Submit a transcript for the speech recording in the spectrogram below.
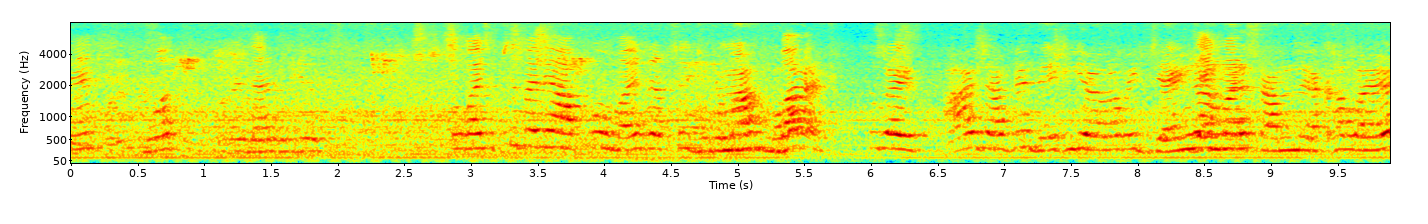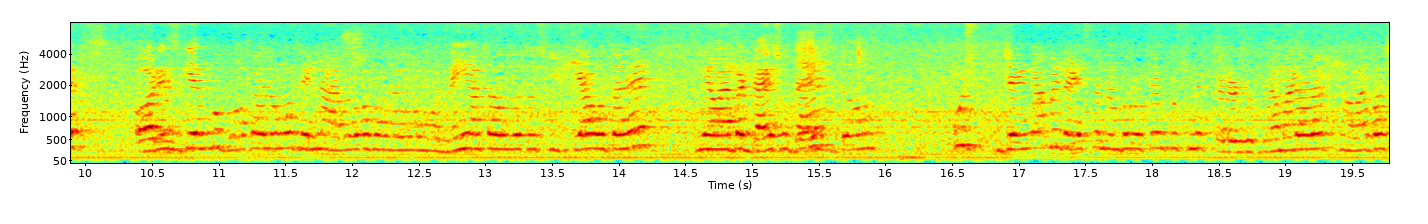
हैं बहुत मज़ेदार वीडियो। तो भाई सबसे पहले आपको हमारी तरफ़ से जुम्मा मुबारक तो गाइस आज आपने देख लिया होगा भाई जेंगा हमारे सामने रखा हुआ है और इस गेम को बहुत सारे लोगों को खेलना आता होगा बहुत सारे लोगों को नहीं आता होगा। तो इसमें क्या होता है ये हमारे पास डाइस होता है। कुछ जेंगा में डाइस का नंबर होते हैं कुछ में कलर होते हैं। हमारे वाला हमारे पास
